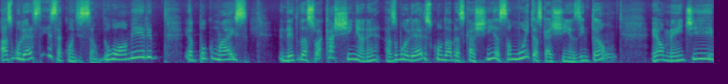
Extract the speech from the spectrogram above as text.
as mulheres têm essa condição. O homem ele é um pouco mais dentro da sua caixinha, né? As mulheres, quando abrem as caixinhas, são muitas caixinhas. Então, realmente,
